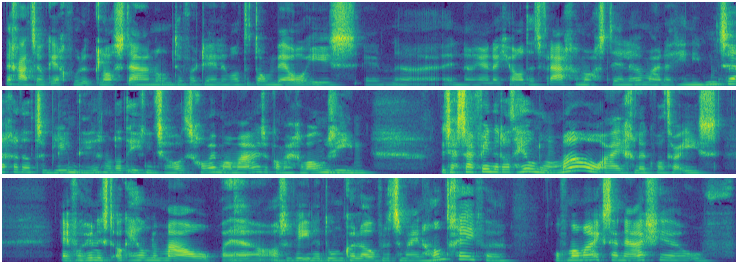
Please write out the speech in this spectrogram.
Dan gaat ze ook echt voor de klas staan om te vertellen wat het dan wel is. En, uh, en nou ja, dat je altijd vragen mag stellen, maar dat je niet moet zeggen dat ze blind is, want dat is niet zo. Het is gewoon mijn mama en ze kan mij gewoon zien. Dus ja, zij vinden dat heel normaal eigenlijk wat er is. En voor hun is het ook heel normaal uh, als we in het donker lopen dat ze mij een hand geven. Of mama, ik sta naast je. Of...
